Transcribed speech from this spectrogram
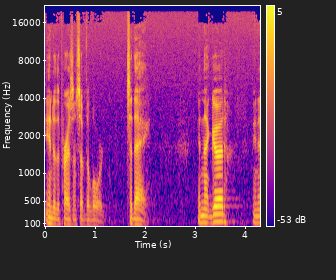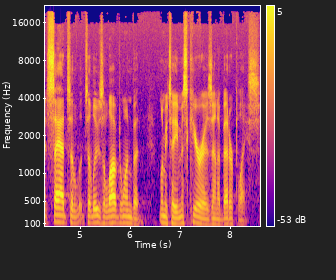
into the presence of the Lord today. Isn't that good? I mean, it's sad to, to lose a loved one, but let me tell you, Miss Kira is in a better place.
